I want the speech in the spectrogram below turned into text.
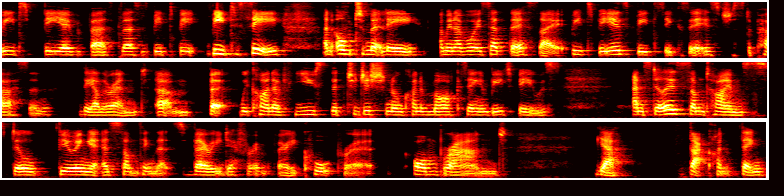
B2B over versus B2B, B2C. And ultimately, I mean, I've always said this like B2B is B2C because it is just a person the other end. Um, but we kind of use the traditional kind of marketing and B2B was and still is sometimes still viewing it as something that's very different, very corporate, on brand. Yeah, that kind of thing.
